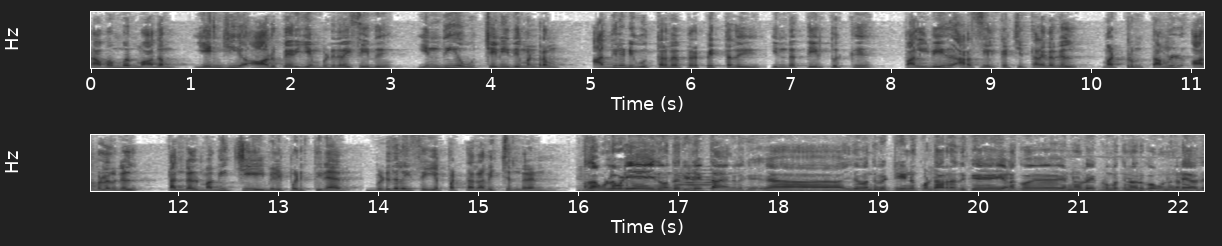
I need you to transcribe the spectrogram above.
நவம்பர் மாதம் எஞ்சிய ஆறு பேரையும் விடுதலை செய்து இந்திய உச்ச நீதிமன்றம் அதிரடி உத்தரவு பிறப்பித்தது. இந்த தீர்ப்புக்கு பல்வேறு அரசியல் கட்சி தலைவர்கள் மற்றும் தமிழ் ஆர்வலர்கள் தங்கள் மகிழ்ச்சியை வெளிப்படுத்தினர். விடுதலை செய்யப்பட்ட ரவிச்சந்திரன். அதான் உள்ளபடியே இது வந்து ரிலீஃப் தான் எங்களுக்கு. இது வந்து வெற்றின்னு கொண்டாடுறதுக்கு எனக்கு என்னுடைய குடும்பத்தினருக்கோ ஒன்றும் கிடையாது.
